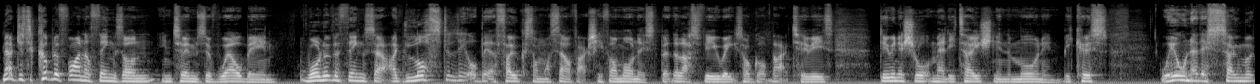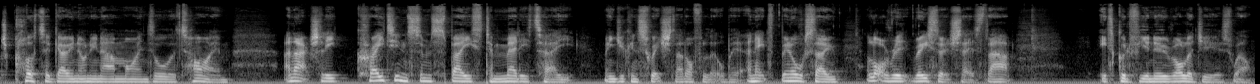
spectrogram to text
Now, just a couple of final things on in terms of well-being. One of the things that I'd lost a little bit of focus on myself, actually, if I'm honest, but the last few weeks I got back to is doing a short meditation in the morning because we all know there's so much clutter going on in our minds all the time and actually creating some space to meditate means you can switch that off a little bit. And it's been also a lot of re- research says that it's good for your neurology as well.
